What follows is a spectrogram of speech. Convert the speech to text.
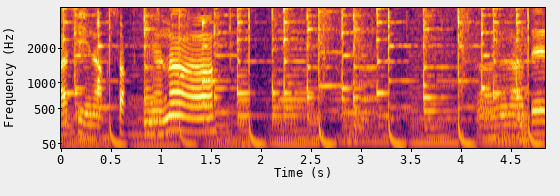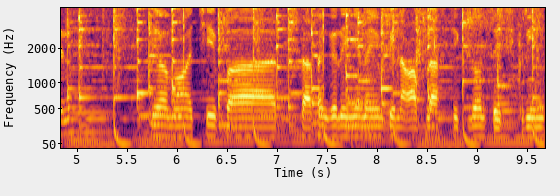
Na sinaksak niya na. Ano natin? Yung mga chip at tatanggalin niya na yung pinaka plastic doon sa screen.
